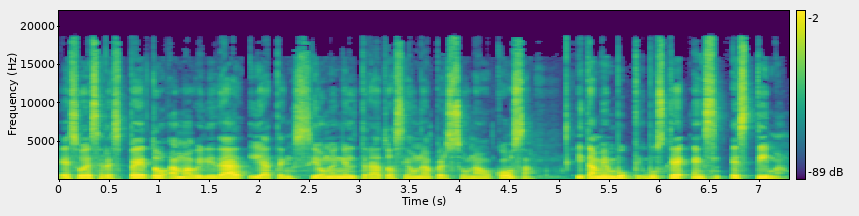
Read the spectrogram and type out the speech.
eso es respeto, amabilidad y atención en el trato hacia una persona o cosa. Y también busqué estima,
